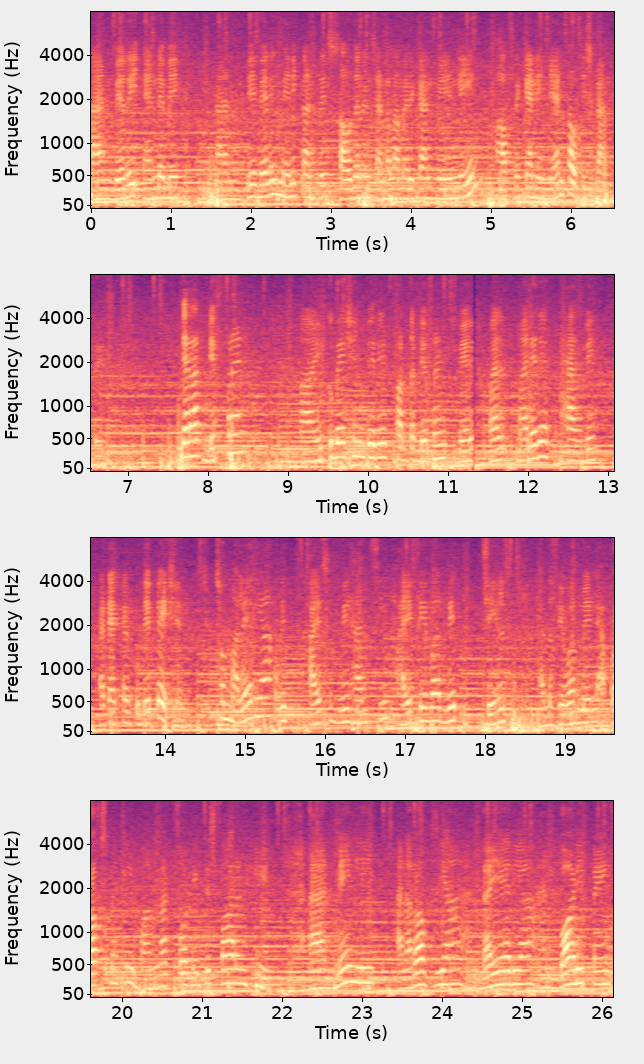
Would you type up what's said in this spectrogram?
and very endemic and in very many countries, Southern and Central America and mainly in African, India and Southeast countries. There are different uh, incubation period for the different while malaria has been attacked to the patient. So malaria with high we have seen high fever with chills and the fever mainly approximately 104 degrees Fahrenheit and mainly anorexia and diarrhea and body pains,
